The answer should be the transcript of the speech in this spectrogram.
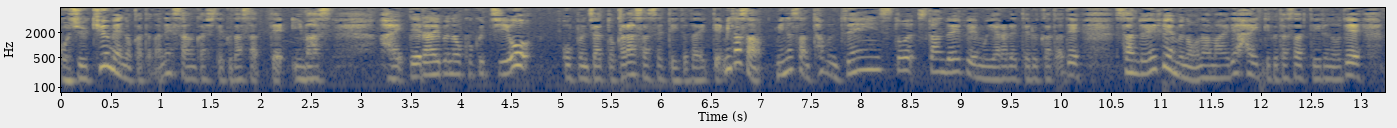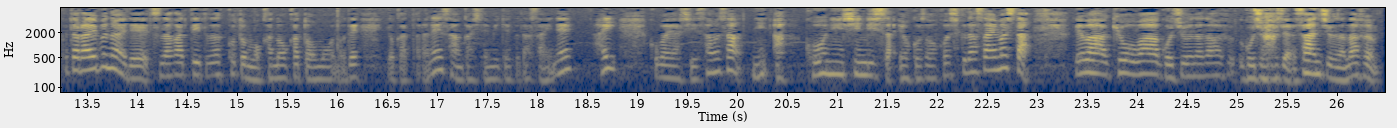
59名の方がね参加してくださっています。はい、でライブの告知をオープンチャットからさせていただいて皆さん皆さん多分全員スタンド FM やられてる方でスタンド FM のお名前で入ってくださっているのでまたライブ内でつながっていただくことも可能かと思うのでよかったらね参加してみてくださいね。はい。小林勇さんにあ公認心理師さんようこそお越しくださいました。では今日は57分50じゃない37分、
